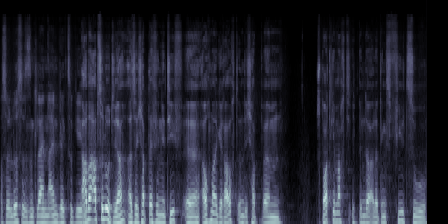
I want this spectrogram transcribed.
hast du Lust, uns einen kleinen Einblick zu geben? Aber absolut, ja. Also ich habe definitiv äh, auch mal geraucht und ich habe ähm, Sport gemacht. Ich bin da allerdings viel zu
